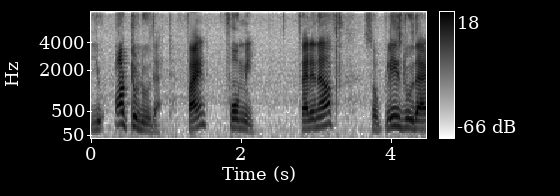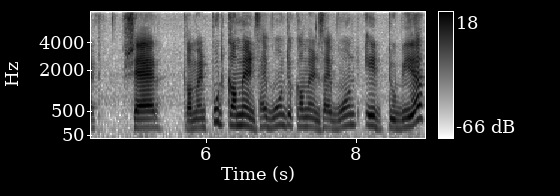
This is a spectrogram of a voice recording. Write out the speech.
you ought to do that. Fine? For me. Fair enough? So please do that. Share, comment, put comments. I want your comments. I want it to be a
